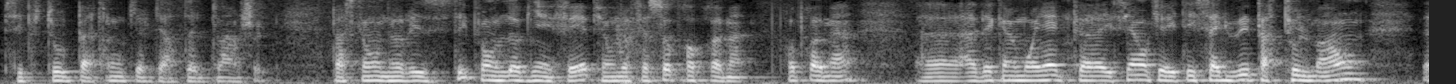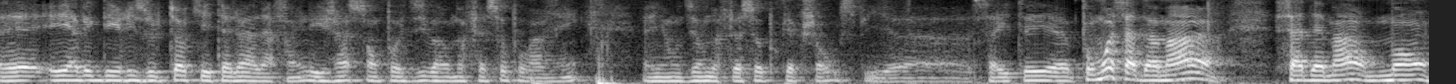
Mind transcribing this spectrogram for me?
Puis c'est plutôt le patron qui regardait le plancher parce qu'on a résisté, puis on l'a bien fait, puis on a fait ça proprement. Proprement, euh, avec un moyen de pression qui a été salué par tout le monde euh, et avec des résultats qui étaient là à la fin. Les gens se sont pas dit, ben, on a fait ça pour rien. Ils ont dit, on a fait ça pour quelque chose. Puis euh, ça a été... pour moi, ça demeure, ça demeure mon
